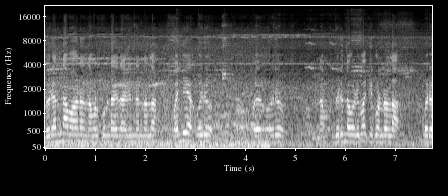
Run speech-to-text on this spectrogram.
ദുരന്തമാണ് നമ്മൾക്കുണ്ടായത്. അതിൽ നിന്നുള്ള വലിയ ഒരു ഒരു ദുരന്തം ഒഴിവാക്കിക്കൊണ്ടുള്ള ഒരു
